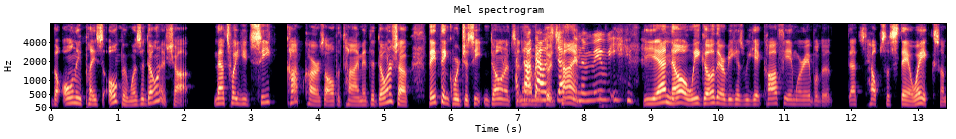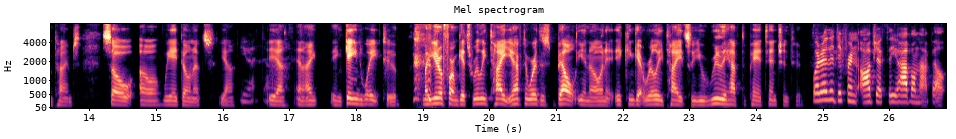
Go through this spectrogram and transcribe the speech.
the only place open was a donut shop. And that's why you'd see cop cars all the time at the donut shop. They think we're just eating donuts I and thought having that a was good just time. in the movies. Yeah, no, we go there because we get coffee and we're able to. That helps us stay awake sometimes. So, oh, we ate donuts. Yeah, yeah, yeah, and I and gained weight too. My uniform gets really tight. You have to wear this belt, you know, and it, it can get really tight. So you really have to pay attention to. What are the different objects that you have on that belt?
